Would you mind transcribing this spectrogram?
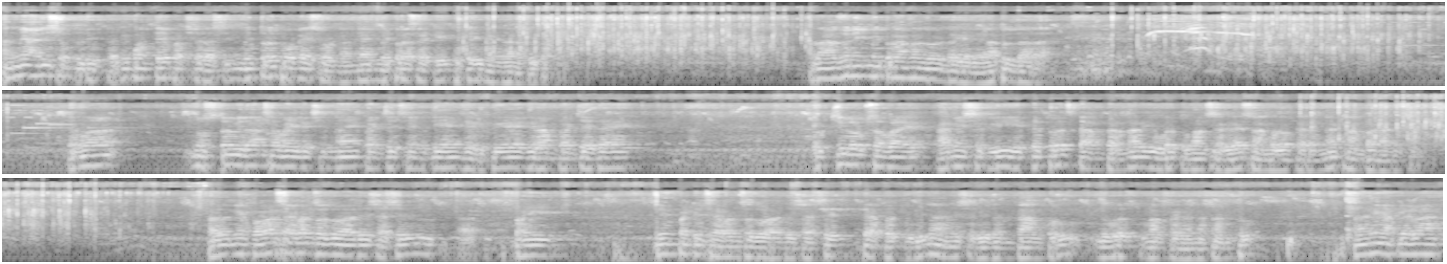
आणि मी आधी शब्द देतो मी कोणत्याही पक्षात असेल मित्रत्व काही सोडणार नाही मित्रासाठी कुठेही मैदानात उतर अजून एक मित्र आम्हाला जोडला गेलाय अतुल दादा. किंवा नुसतं विधानसभा इलेक्शन नाही पंचायत समिती आहे झडपी आहे ग्रामपंचायत आहे उच्च लोकसभा आहे आम्ही सगळी एकत्रच काम करणार एवढं तुम्हाला सगळ्या सांगोलकरांना ठामपणाने आदरणीय पवार साहेबांचा जो आदेश असेल भाई जयंत पाटील साहेबांचा जो आदेश असेल त्या पद्धतीने आम्ही सगळेजण काम करू एवढंच तुम्हाला सगळ्यांना सांगतो आणि आपल्याला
